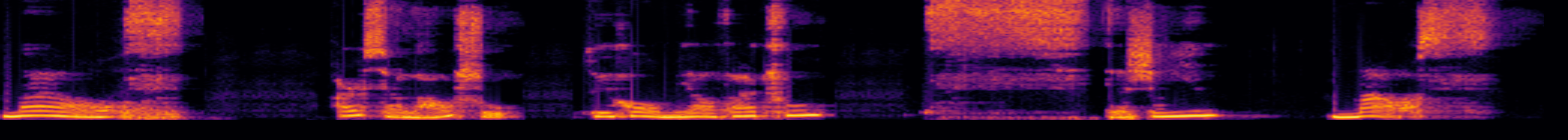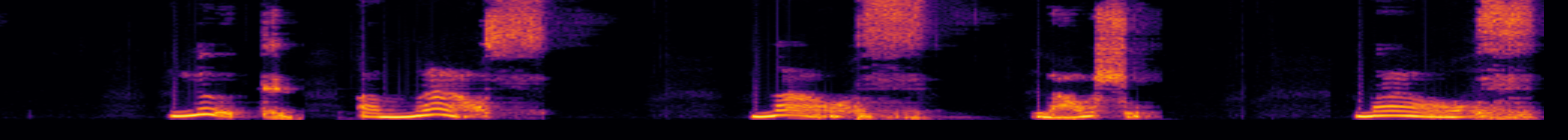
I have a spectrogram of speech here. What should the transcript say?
Mouth，而小老鼠最后我们要发出嘶的声音。Mouse，Look，a mouse. Mouse，老鼠。Mouth，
